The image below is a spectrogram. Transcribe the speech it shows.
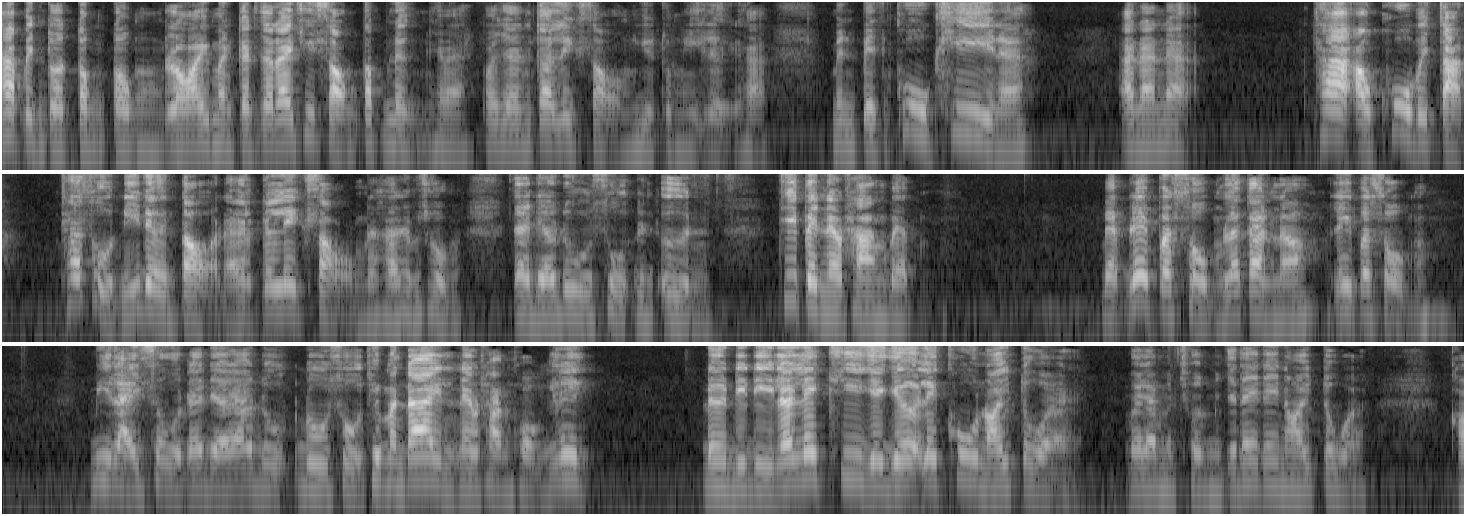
ถ้าเป็นตัวตรงๆร้อยมันก็จะได้ที่สองกับหนึ่งใช่ไหมเพราะฉะนั้นก็เลขสองอยู่ตรงนี้เลยนะคะมันเป็นคู่ขี้นะ อันนั้นน่ะถ้าเอาคู่ไปตัด ถ้าสูตรนี้เดินต่อนะก็เลขสองนะคะท่านผู้ชม แต่เดี๋ยวดูสูตรอื่นๆ ที่เป็นแนวทางแบบแบบเลขผสมแล้วกันเนาะเลขผสม มีหลายสูตรนะเดี๋ยวเราดูดูสูตรที่มันได้แนวทางของเลข เดินดีๆ แล้วเลขขี้เยอะๆเลขคู่น้อยตัว เวลามันชนมันจะได้ได้น้อยตัว ขอ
